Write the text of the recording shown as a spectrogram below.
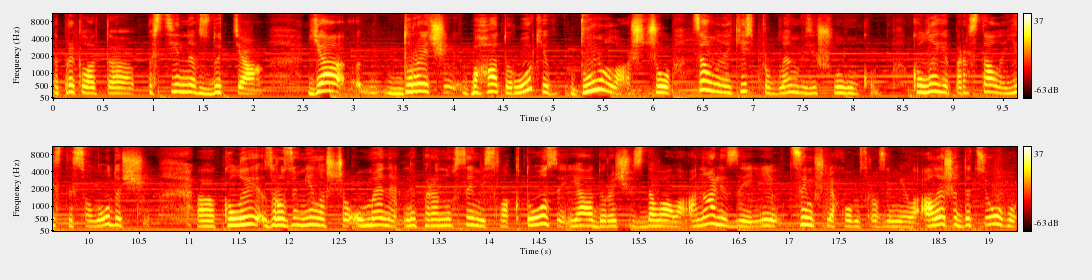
наприклад, е, постійне вздуття. Я, до речі, багато років думала, що це у мене якісь проблеми зі шлунком. Коли я перестала їсти солодощі, е, коли зрозуміла, що у мене непереносимість лактози, я, до речі, здавала аналізи і цим шляхом зрозуміла. Але ж до цього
